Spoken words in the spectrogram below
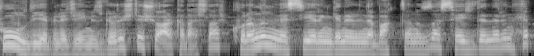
cool diyebileceğimiz görüş de şu arkadaşlar. Kur'an'ın ve siyerin geneline baktığınızda secdelerin hep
